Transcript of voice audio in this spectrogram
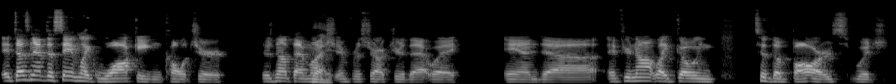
it doesn't have the same like walking culture. There's not that much Right. infrastructure that way, and uh, if you're not like going to the bars, which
